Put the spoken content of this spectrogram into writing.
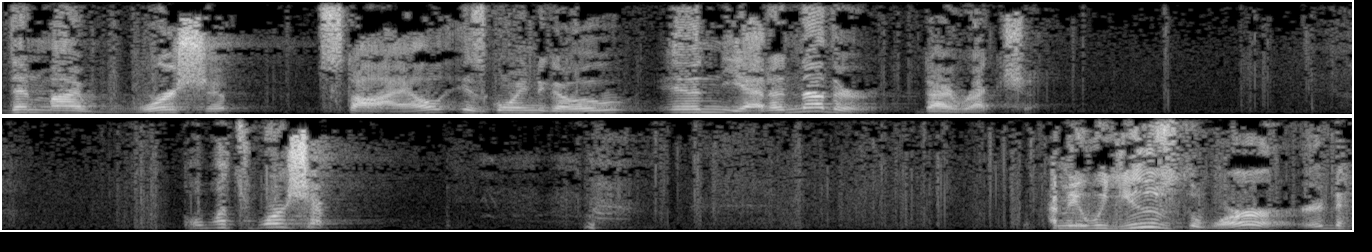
then my worship style is going to go in yet another direction. Well, what's worship? I mean, we use the word,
